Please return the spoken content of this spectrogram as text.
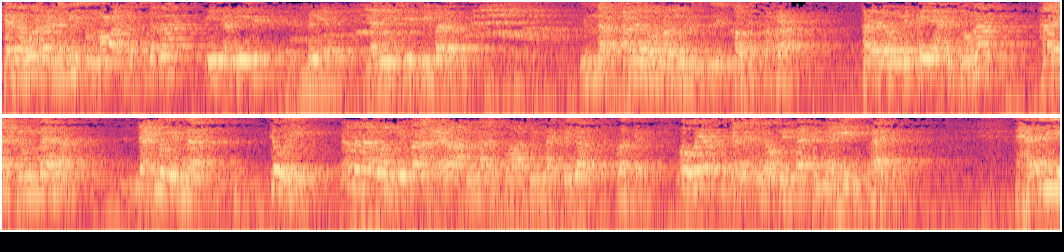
كما ورى النبي صلى الله عليه وسلم يعني يعني في في بدر. لما قال له الرجل لقاه في الصحراء قال له من أين أنتما؟ قال نحن من ماذا؟ نحن من ماء توري. فبدأ الرجل من ماء العراق من ماء الفرات من ماء كذا وكذا وهو يقصد يعني أنه من ماء مهين وهكذا. هل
